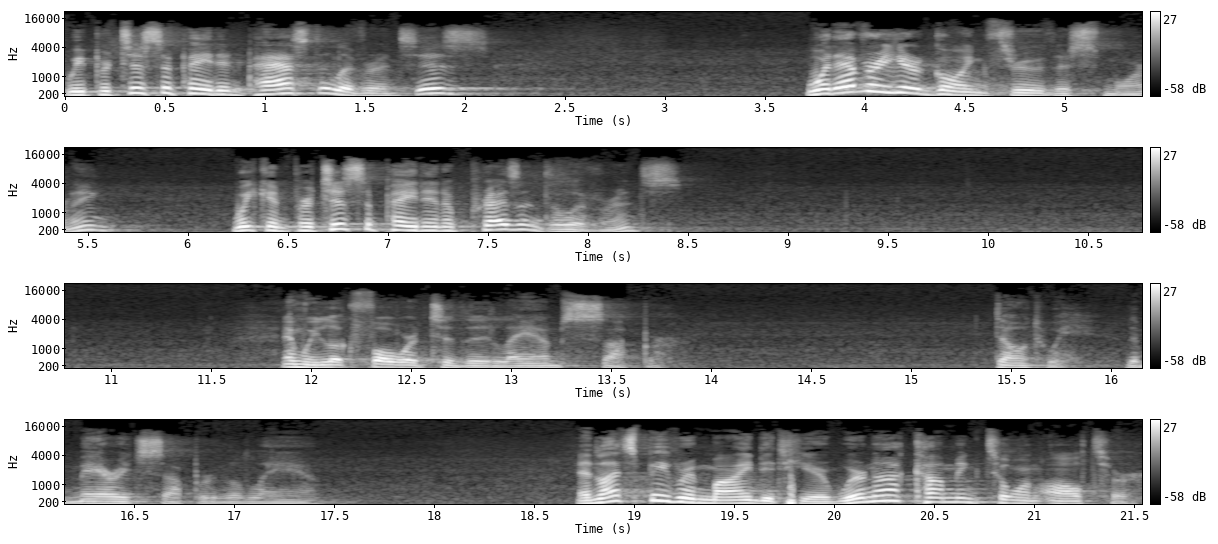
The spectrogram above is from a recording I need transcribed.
We participate in past deliverances. Whatever you're going through this morning, we can participate in a present deliverance. And we look forward to the Lamb's Supper, don't we? The marriage supper of the Lamb. And let's be reminded here we're not coming to an altar.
